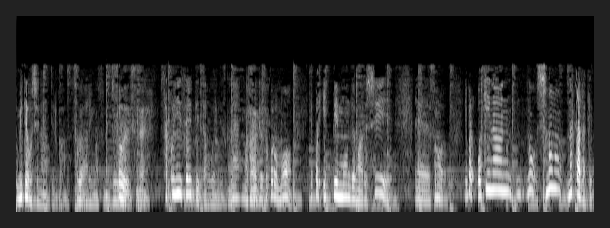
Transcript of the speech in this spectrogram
見てほしいなっていうのがすごいありますね。そうですね。作品性って言った方がいいんですかね。まあ、そうはいいったところも、やっぱり一品物でもあるし、えーその、やっぱり沖縄の島の中だけに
